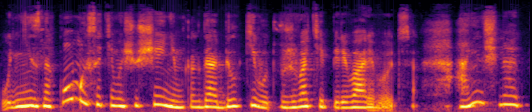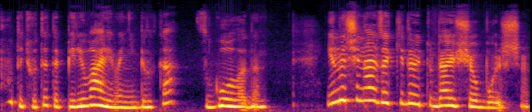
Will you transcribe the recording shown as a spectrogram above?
не знакомы с этим ощущением, когда белки вот в животе перевариваются, они начинают путать вот это переваривание белка с голодом и начинают закидывать туда еще больше.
